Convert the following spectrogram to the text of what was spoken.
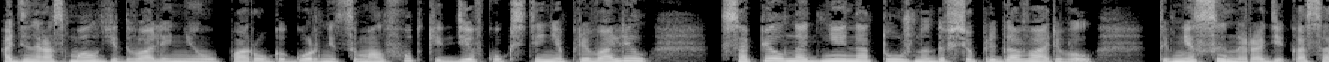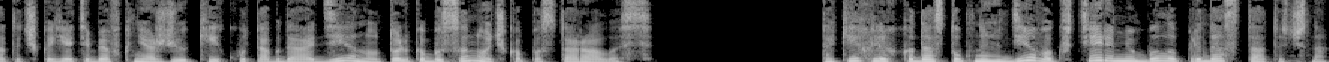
Один раз Мал едва ли не у порога горницы Малфутки девку к стене привалил, сопел над ней натужно, да все приговаривал. «Ты мне сына роди, косаточка, я тебя в княжью кику тогда одену, только бы сыночка постаралась». Таких легкодоступных девок в тереме было предостаточно.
